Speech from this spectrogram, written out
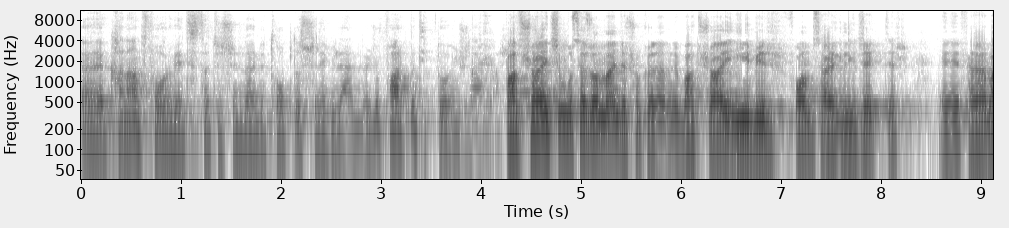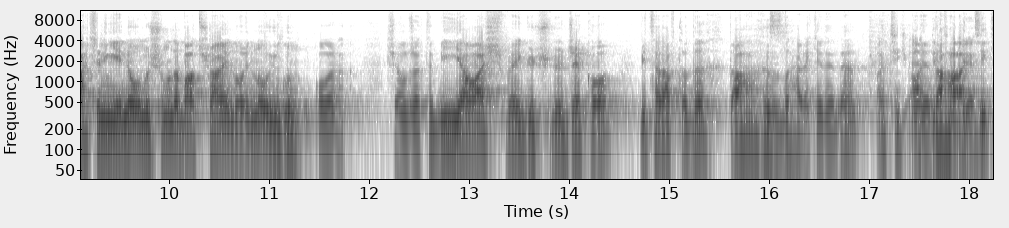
e, kanat forvet statüsünde hani topla sürebilen bir oyuncu. Farklı tipte oyuncular var. Batshuayi için bu sezon bence çok önemli. Batshuayi iyi bir form sergileyecektir. E, Fenerbahçe'nin yeni oluşumu da Batshuayi'nin oyununa uygun olarak şey olacaktır. Bir yavaş ve güçlü Ceko, bir tarafta da daha hızlı hareket eden, Atik, e, daha atik,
